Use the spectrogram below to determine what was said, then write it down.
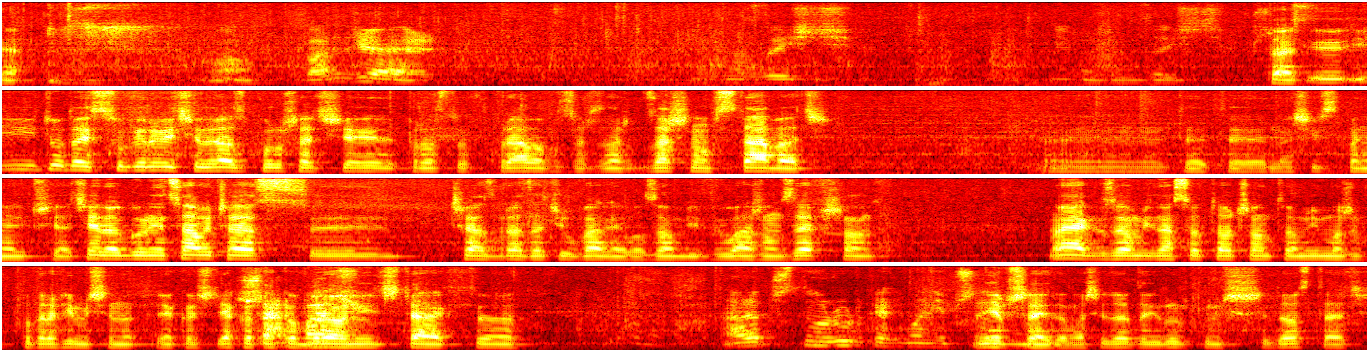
Nie. O, bandziel. można zejść... Nie można zejść. Tak, i, i tutaj sugeruję Ci od razu poruszać się prosto w prawo, bo za- zaczną wstawać yy, te, te nasi wspaniali przyjaciele. Ogólnie cały czas yy, trzeba zwracać uwagę, bo zombie wyłażą zewsząd. No jak zombie nas otoczą, to mimo, że potrafimy się jakoś jako tako Szarpać. bronić, tak, to Ale przez tą rurkę chyba nie przejdą. nie przejdą. Właśnie do tej rurki musisz się dostać.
